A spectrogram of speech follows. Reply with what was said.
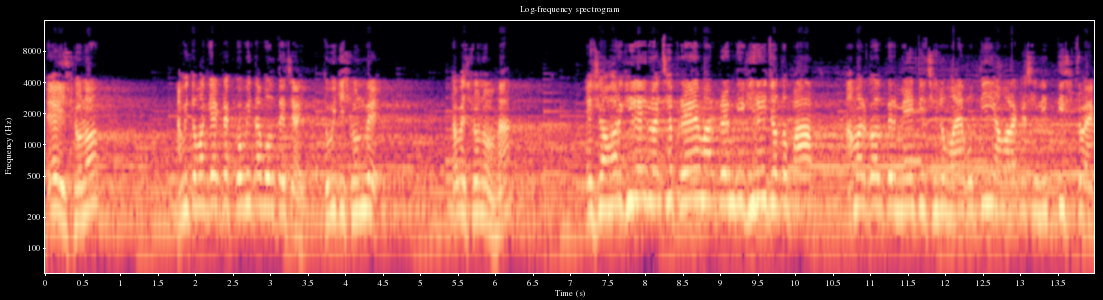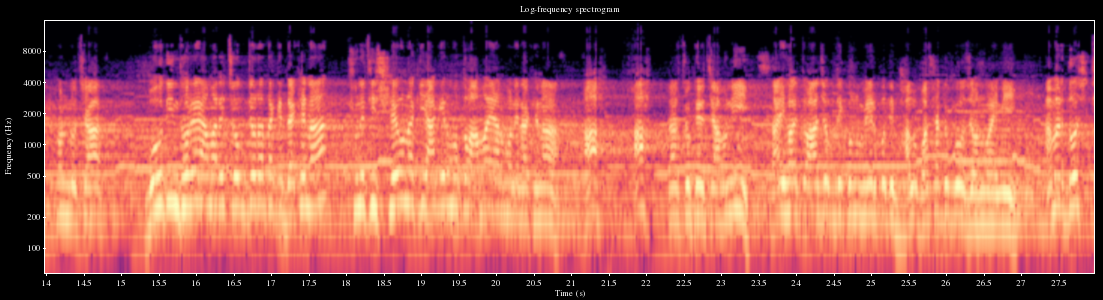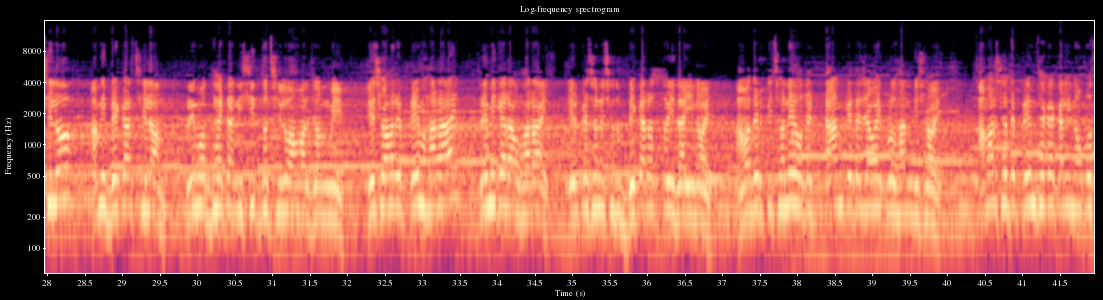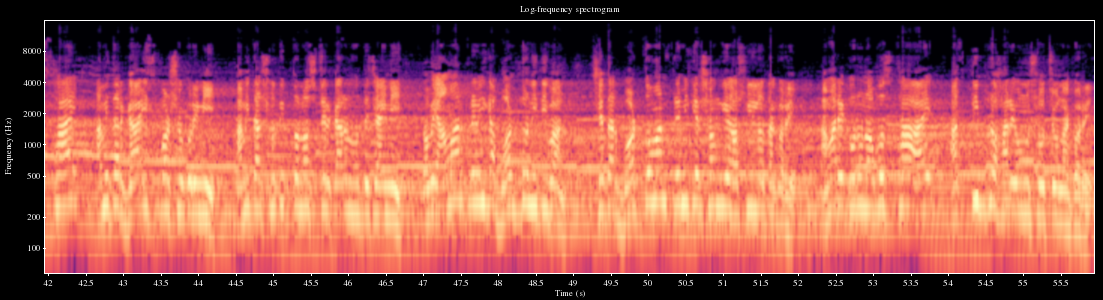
এই, শোনো। আমি তোমাকে একটা কবিতা বলতে চাই। তুমি কি শুনবে? তবে শোনো হ্যাঁ? এই শহর ঘিরেই রয়েছে প্রেম, আর প্রেমকে ঘিরেই যত পাপ। আমার গল্পের মেয়েটি ছিল মায়াবতী, আমার আকাশে নির্দিষ্ট এক একখণ্ড চাঁদ। বহুদিন ধরে আমার এই চোখ জোড়া তাকে দেখে না। শুনেছি সেও নাকি আগের মতো আমায় আর মনে রাখে না। আহ আহ, তার চোখের চাহনি। তাই হয়তো আজ অব্দি কোনো মেয়ের প্রতি ভালোবাসাটুকুও জন্মায়নি। আমার দোষ ছিল আমি বেকার ছিলাম। প্রেম অধ্যায়টা নিষিদ্ধ ছিল আমার জন্মে। এ শহরে প্রেম হারায়, প্রেমিকারাও হারায়। এর পেছনে শুধু বেকারত্বই দায়ী নয়, আমাদের পিছনে ওদের টান কেটে যাওয়াই প্রধান বিষয়। আমার সাথে প্রেম থাকাকালীন অবস্থায় আমি তার গায়ে স্পর্শ করিনি। আমি তার সতীত্ব নষ্টের কারণ হতে চাইনি। তবে আমার প্রেমিকা বড্ড নীতিবান। সে তার বর্তমান প্রেমিকের সঙ্গে অশ্লীলতা করে। আমার করুণ অবস্থায় আজ তীব্র হারে অনুশোচনা করে।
